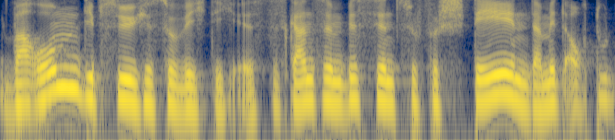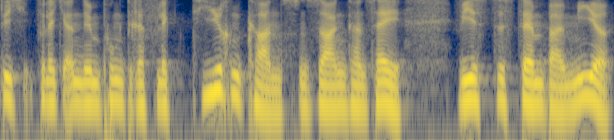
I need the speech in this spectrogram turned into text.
Warum die Psyche so wichtig ist, das Ganze ein bisschen zu verstehen, damit auch du dich vielleicht an dem Punkt reflektieren kannst und sagen kannst, hey, wie ist es denn bei mir?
